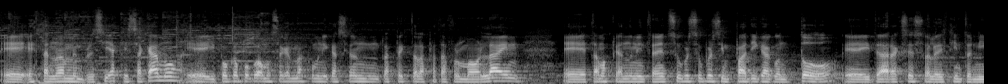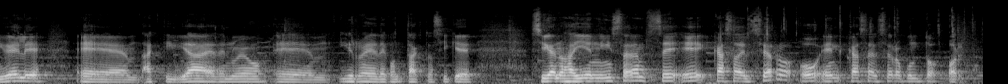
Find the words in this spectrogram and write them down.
eh, estas nuevas membresías que sacamos y poco a poco vamos a sacar más comunicación respecto a las plataformas online eh, estamos creando una intranet súper, súper simpática con todo eh, y te dar acceso a los distintos niveles, eh, actividades de nuevo y redes de contacto. Así que síganos ahí en Instagram, CE Casa del Cerro o en casadelcerro.org.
